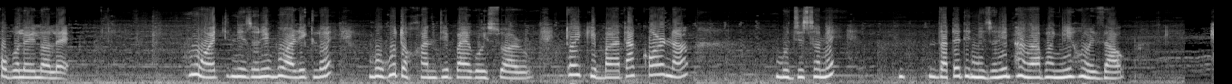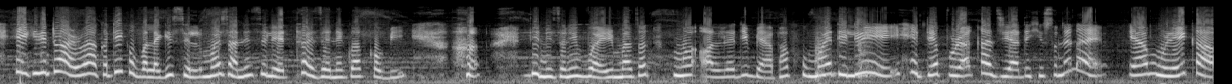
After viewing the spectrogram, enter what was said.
ক'বলৈ ল'লে। মই তিনিজনী বোৱাৰীক লৈ বহুত অশান্তি পাই গৈছোঁ আৰু। তই কিবা এটা কৰ না বুজিছনে? যাতে তিনিজনী ভাঙা ভাঙি হৈ যাওক। সেইখিনিতো আৰু আগতেই ক'ব লাগিছিল মই জানিছিলোঁ তই যেনেকুৱা কবি। তিনিজনী বোৱাৰীৰ মাজত মই অলৰেডি বেয়া ভাৱ সোমোৱাই দিলোৱেই এতিয়া পূৰা কাজিয়া দেখিছোনে নাই? এয়া মোৰেই কাম।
